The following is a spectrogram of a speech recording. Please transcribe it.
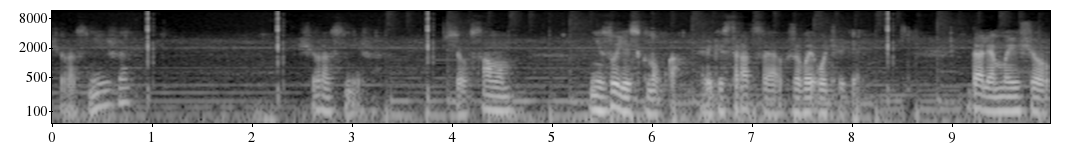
Еще раз ниже. Еще раз ниже. Все, в самом низу есть кнопка. Регистрация в живой очереди. Далее мы еще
